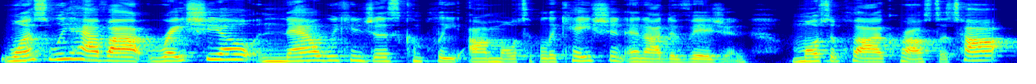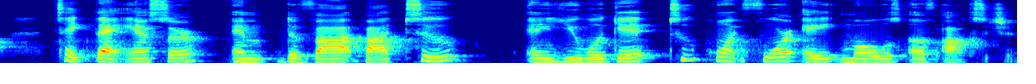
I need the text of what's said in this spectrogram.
Once we have our ratio, now we can just complete our multiplication and our division. Multiply across the top, take that answer and divide by 2, and you will get 2.48 moles of oxygen.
